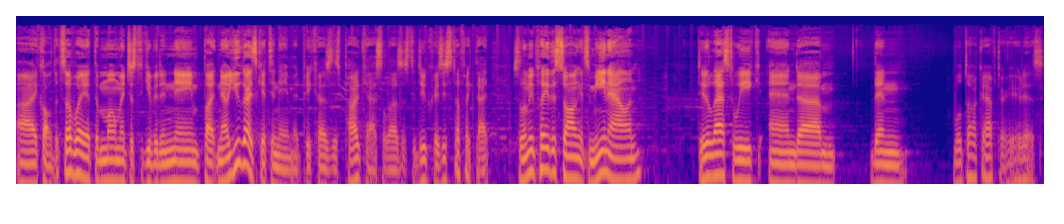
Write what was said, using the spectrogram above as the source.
I called it Subway at the moment just to give it a name, but now you guys get to name it because this podcast allows us to do crazy stuff like that. So let me play this song. It's me and Alan. Did it last week, and um, then we'll talk after. Here it is.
